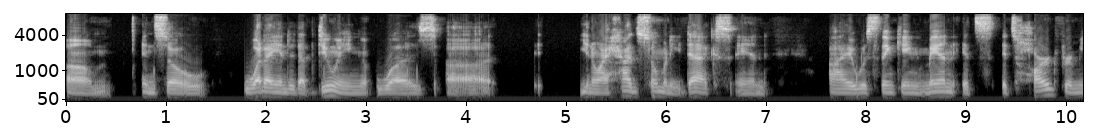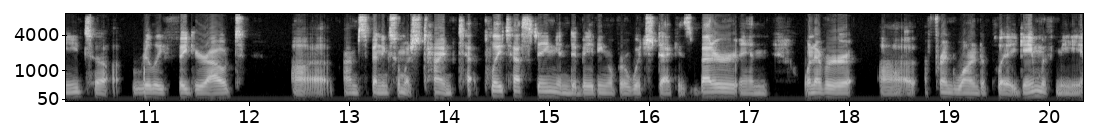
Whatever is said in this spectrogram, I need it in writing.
Um, and so what I ended up doing was, uh, you know, I had so many decks, and I was thinking, man, it's it's hard for me to really figure out uh, I'm spending so much time te- play testing and debating over which deck is better. And whenever uh, a friend wanted to play a game with me,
